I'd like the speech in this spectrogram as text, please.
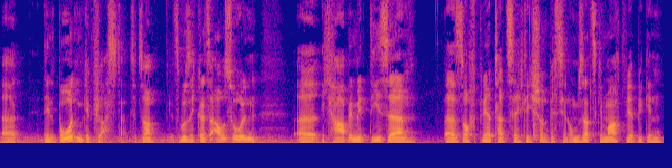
äh, den Boden gepflastert. So, jetzt muss ich kurz ausholen. Äh, ich habe mit dieser äh, Software tatsächlich schon ein bisschen Umsatz gemacht. Wir beginnen,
